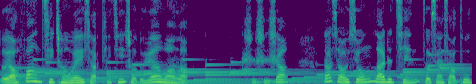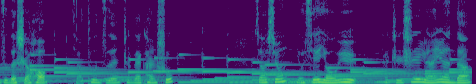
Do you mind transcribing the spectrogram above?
都要放弃成为小提琴手的愿望了。事实上，当小熊拉着琴走向小兔子的时候，小兔子正在看书。小熊有些犹豫，它只是远远的、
